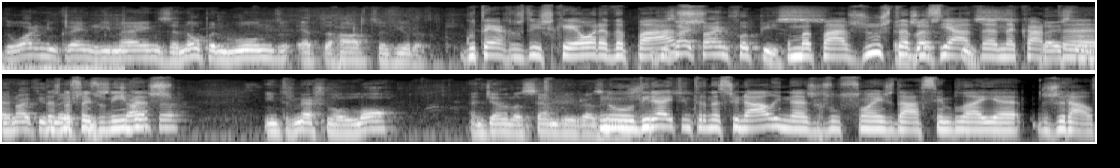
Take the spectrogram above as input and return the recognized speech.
The war in Ukraine remains an open wound at the heart of Europe. Guterres diz que é hora da paz, uma paz justa baseada na Carta das Nações Unidas, no direito internacional e nas resoluções da Assembleia Geral.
